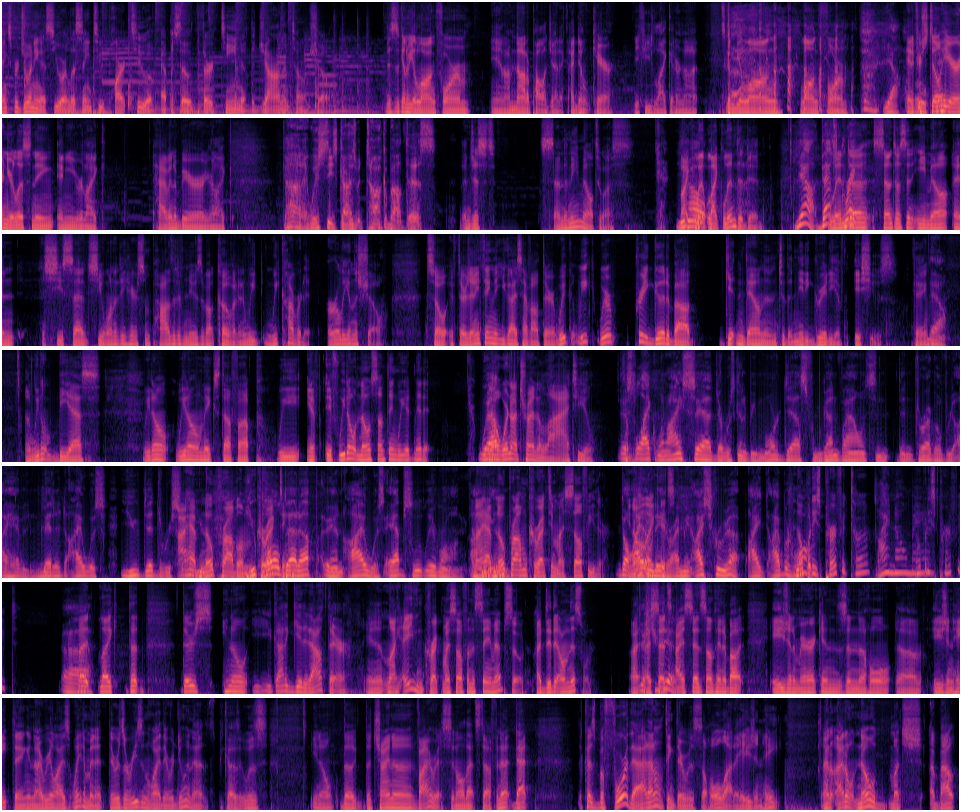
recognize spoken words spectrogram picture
Thanks for joining us. You are listening to part two of episode 13 of The John and Tom Show. This is going to be a long form, and I'm not apologetic. I don't care if you like it or not. It's going to be a long, long form. Yeah. And if you're still here and you're listening and you're like having a beer, you're like, God, I wish these guys would talk about this, then just send an email to us, You like know, Lin- like Linda did. yeah, that's Linda great. sent us an email and she said she wanted to hear some positive news about COVID, and we we covered it early in the show. So if there's anything that you guys have out there, we we we're pretty good about getting down into the nitty gritty of issues. Okay, Yeah. and we don't BS. We don't we don't make stuff up. We if if we don't know something, we admit it. Well, no, we're not trying to lie to you. It's like when I said there was going to be more deaths from gun violence than, than drug overdose. I have admitted I was. You did the research. I have you, no problem You pulled that up, and I was absolutely wrong. and I, have no problem correcting myself either. No, You know, I don't like, either. I mean, I screwed up. I I was wrong. Nobody's perfect, Tom. I know, man. Nobody's perfect. Uh, But like that, there's you know you got to get it out there, and like I even correct myself in the same episode. I did it on this one. I, Yes, I said did. I said something about Asian Americans and the whole uh, Asian hate thing, and I realized, wait a minute, there was a reason why they were doing that. It's because it was, you know, the the China virus and all that stuff, and that that because before that, I don't think there was a whole lot of Asian hate. I don't I don't know much about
